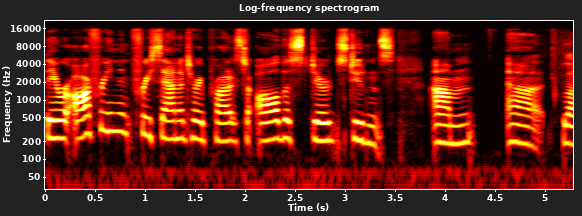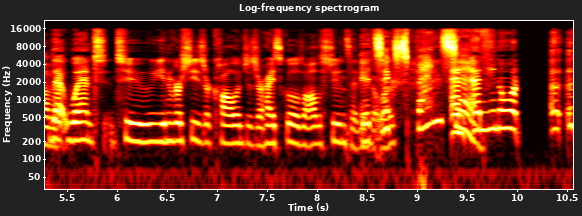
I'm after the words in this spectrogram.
they were offering free sanitary products to all the stu- students. Um, uh, that it. went to universities or colleges or high schools. All the students, I think It's it was. expensive. And, and you know what? Uh, uh,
